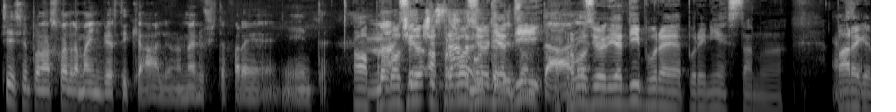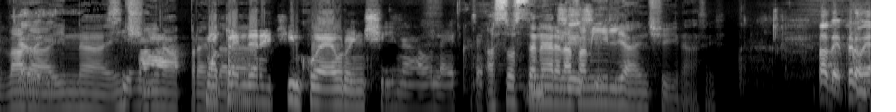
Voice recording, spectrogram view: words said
Sì, è sempre una squadra mai in verticale, non è mai riuscita a fare niente. Oh, a proposito, c'è- c'è a proposito AD, a proposito di AD pure, pure Iniesta eh, pare sì. che vada Cioè, in, in Sì, Cina va, a prendere, va a prendere 5 euro in Cina, ho letto. a sostenere Sì, la sì. famiglia in Cina. Sì. Vabbè, però è.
